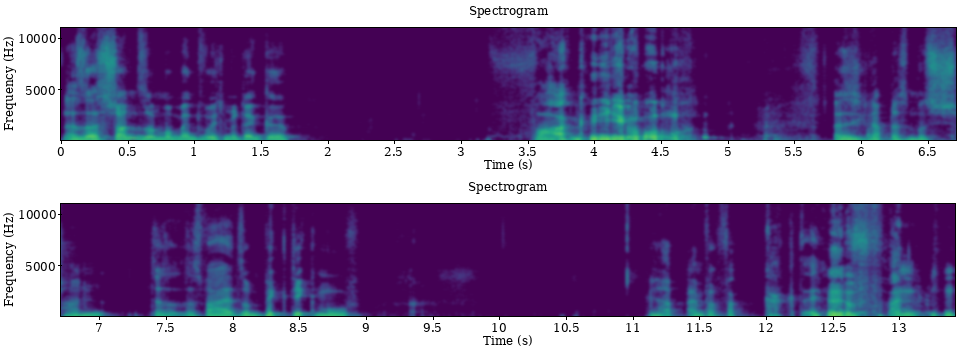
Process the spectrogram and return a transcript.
Also das ist schon so ein Moment, wo ich mir denke, fuck you. Also ich glaube, das muss schon, das, das war halt so ein Big Dick Move. Ich hab einfach verkackt Elefanten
